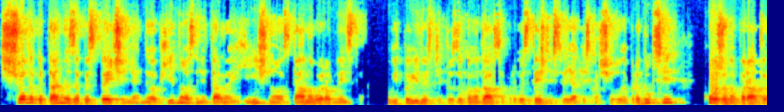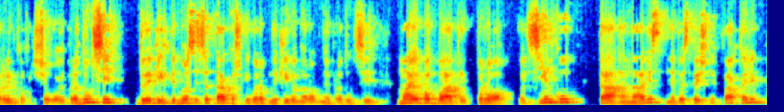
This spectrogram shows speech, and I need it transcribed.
щодо питання забезпечення необхідного санітарно-гігієнічного стану виробництва? У відповідності до законодавства про безпечність та якість харчової продукції, кожен оператор ринку харчової продукції, до яких відносяться також і виробники виноробної продукції, має подбати про оцінку та аналіз небезпечних факторів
